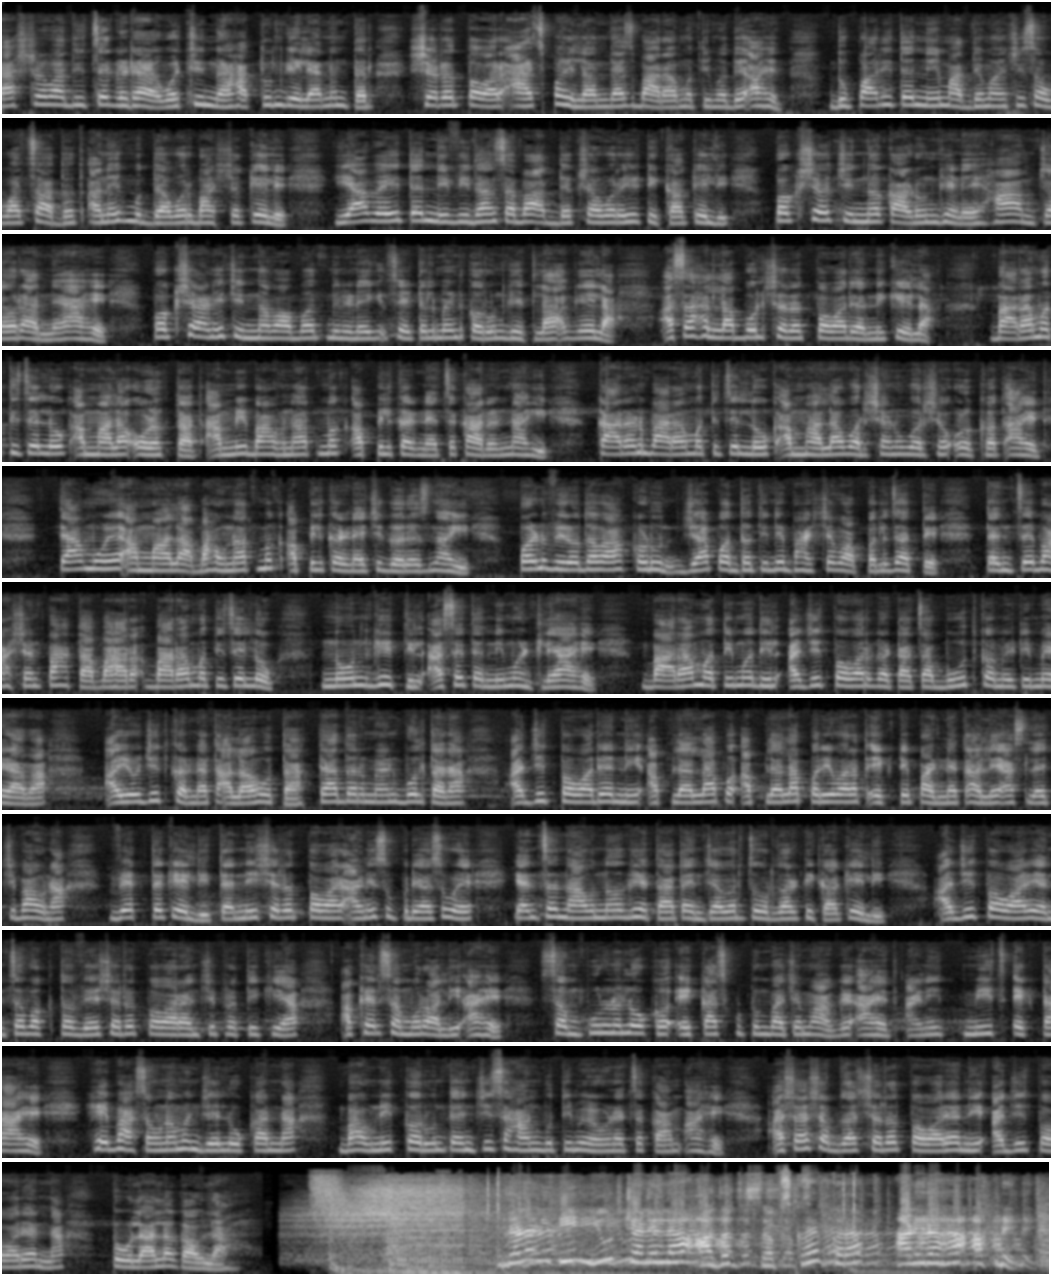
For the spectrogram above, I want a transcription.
राष्ट्रवादीचे घड्याळ व चिन्ह हातून गेल्यानंतर शरद पवार आज पहिल्यांदाच बारामतीमध्ये आहेत. दुपारी त्यांनी माध्यमांशी संवाद साधत अनेक मुद्द्यावर भाष्य केले. यावेळी त्यांनी विधानसभा अध्यक्षावरही टीका केली. पक्ष चिन्ह काढून घेणे हा आमच्यावर अन्याय आहे. पक्ष आणि चिन्हाबाबत निर्णय सेटलमेंट करून घेतला गेला असा हल्लाबोल शरद पवार यांनी केला. बारामतीचे लोक आम्हाला ओळखतात. आम्ही भावनात्मक अपील करण्याचे कारण नाही. कारण बारामतीचे लोक आम्हाला वर्षानुवर्ष ओळखत आहेत. त्यामुळे आम्हाला भावनात्मक अपील करण्याची गरज नाही. पण विरोधकाकडून ज्या पद्धतीने भाष्य वापरले जाते त्यांचे भाषण पाहता बारा बारामतीचे लोक नोंद घेतील असे त्यांनी म्हटले आहे. बारामतीमधील अजित पवार गटाचा बूथ कमिटी मेळावा आयोजित करण्यात आला होता. त्या दरम्यान बोलताना अजित पवार यांनी आपल्याला प आपल्याला परिवारात एकटे पाडण्यात आले असल्याची भावना व्यक्त केली. त्यांनी शरद पवार आणि सुप्रिया सुळे यांचं नाव न घेता त्यांच्यावर जोरदार टीका केली. अजित पवार यांचं वक्तव्य शरद पवारांची प्रतिक्रिया अखेर समोर आली आहे. संपूर्ण लोक एकाच कुटुंबाच्या मागे आहेत आणि मीच एकटा आहे. हे भासवणं म्हणजे लोकांना भावनिक करून त्यांची सहानुभूती मिळवण्याचं काम आहे. अशा शब्दात शरद पवार यांनी अजित पवार यांना टोला लगावला. रणनीती न्यूज चॅनेलला आजच सबस्क्राईब करा आणि रहा अपडेट.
